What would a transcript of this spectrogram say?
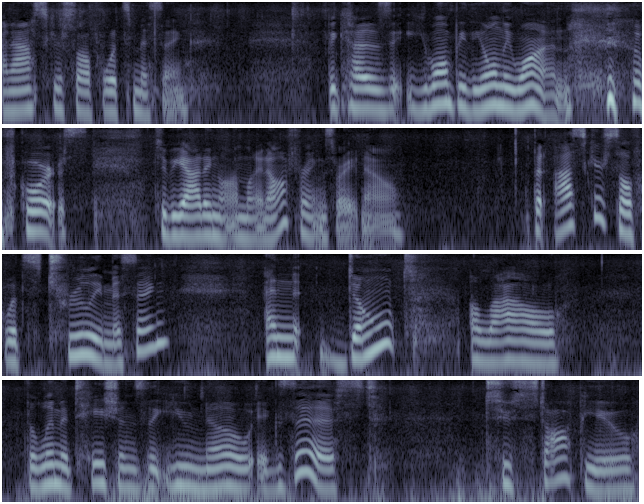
and ask yourself what's missing. Because you won't be the only one, of course, to be adding online offerings right now. But ask yourself what's truly missing and don't allow the limitations that you know exist to stop you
